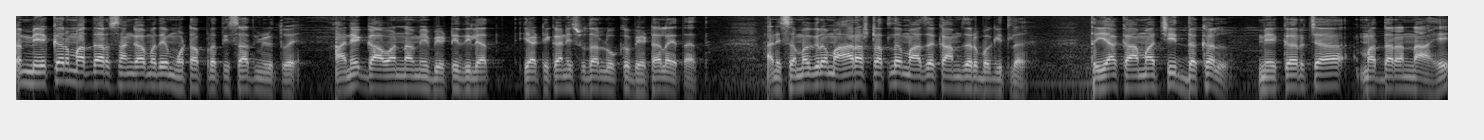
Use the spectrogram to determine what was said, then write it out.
मेकर मतदारसंघामध्ये मोठा प्रतिसाद मिळतोय. अनेक गावांना मी भेटी दिल्यात. या ठिकाणी सुद्धा लोक भेटायला येतात. आणि समग्र महाराष्ट्रातलं माझं काम जर बघितलं तर या कामाची दखल मेकरच्या मतदारांना आहे.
